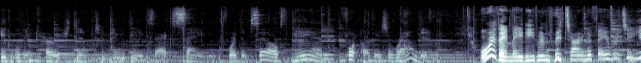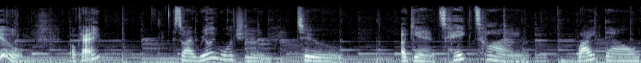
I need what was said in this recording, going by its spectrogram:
it would encourage them to do the exact same for themselves and for others around them. Or they may even return the favor to you. Okay? So I really want you to, again, take time write down,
